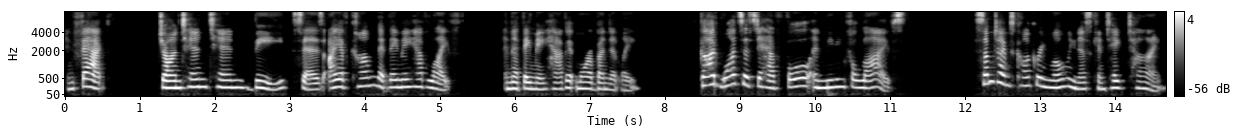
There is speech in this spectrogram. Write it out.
In fact, John 10 10b says, I have come that they may have life and that they may have it more abundantly. God wants us to have full and meaningful lives. Sometimes conquering loneliness can take time,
